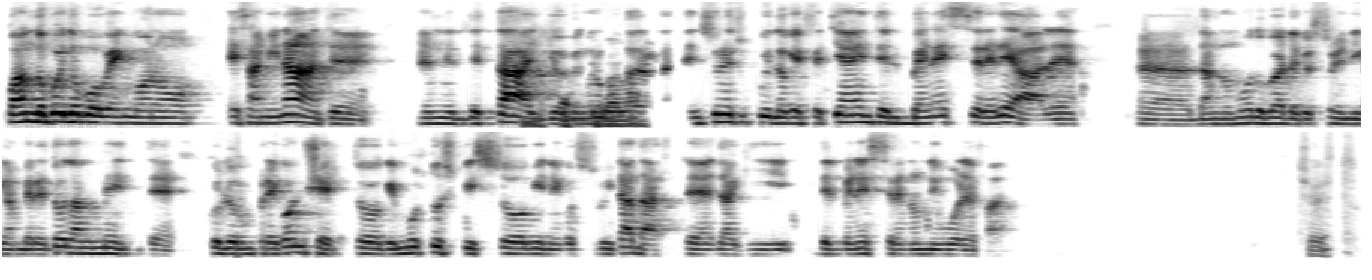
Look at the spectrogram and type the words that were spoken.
quando poi dopo vengono esaminate nel dettaglio, vengono portate l'attenzione su quello che effettivamente è il benessere reale, eh, danno modo poi alle persone di cambiare totalmente quello che è un preconcetto che molto spesso viene costruito ad arte da chi del benessere non ne vuole fare. Certo.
